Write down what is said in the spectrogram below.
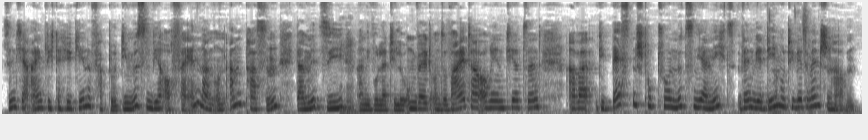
sind ja eigentlich der Hygienefaktor. Die müssen wir auch verändern und anpassen, damit sie mhm. an die volatile Umwelt und so weiter orientiert sind. Aber die besten Strukturen nützen ja nichts, wenn wir demotivierte ja, Menschen haben.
